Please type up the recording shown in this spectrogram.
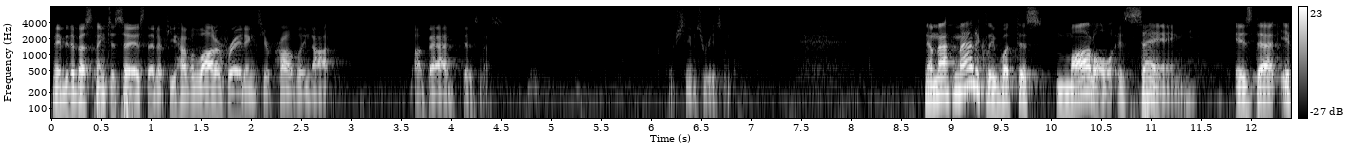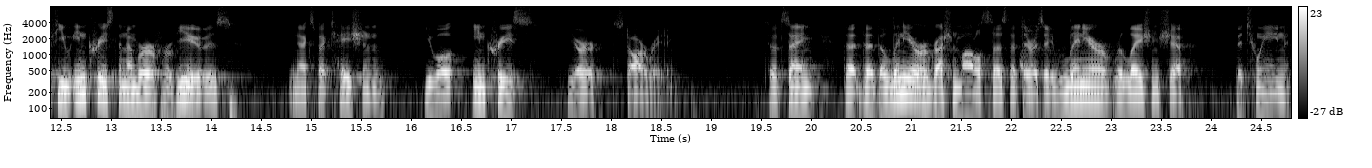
maybe the best thing to say is that if you have a lot of ratings, you're probably not a bad business, which seems reasonable. Now, mathematically, what this model is saying is that if you increase the number of reviews in expectation, you will increase your star rating. So it's saying that the, the linear regression model says that there is a linear relationship between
